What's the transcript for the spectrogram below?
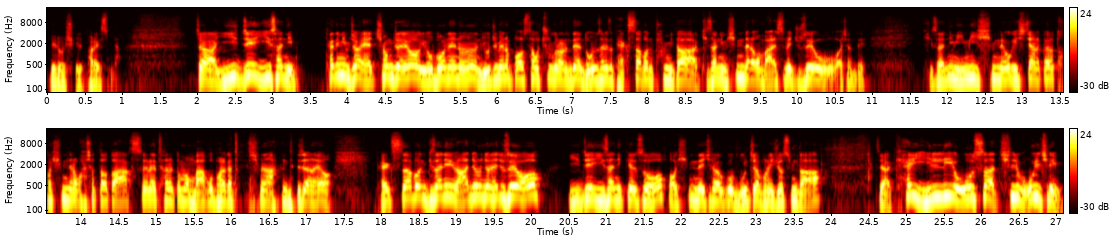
내려오시길 바라겠습니다. 자, 이재 이사님. 테디님, 저 애청자요. 요번에는, 요즘에는 버스 타고 출근하는데 논산에서 104번 탑니다. 기사님 힘내라고 말씀해 주세요. 하셨는데, 기사님 이미 힘내고 계시지 않을까요? 더 힘내라고 하셨다가 또 악셀레타를 또 막 마구 밟아던지면 안 되잖아요. 104번 기사님 안전운전 해주세요. 이제 이사님께서 어, 힘내시라고 문자 보내주셨습니다. 자, K125476517님.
